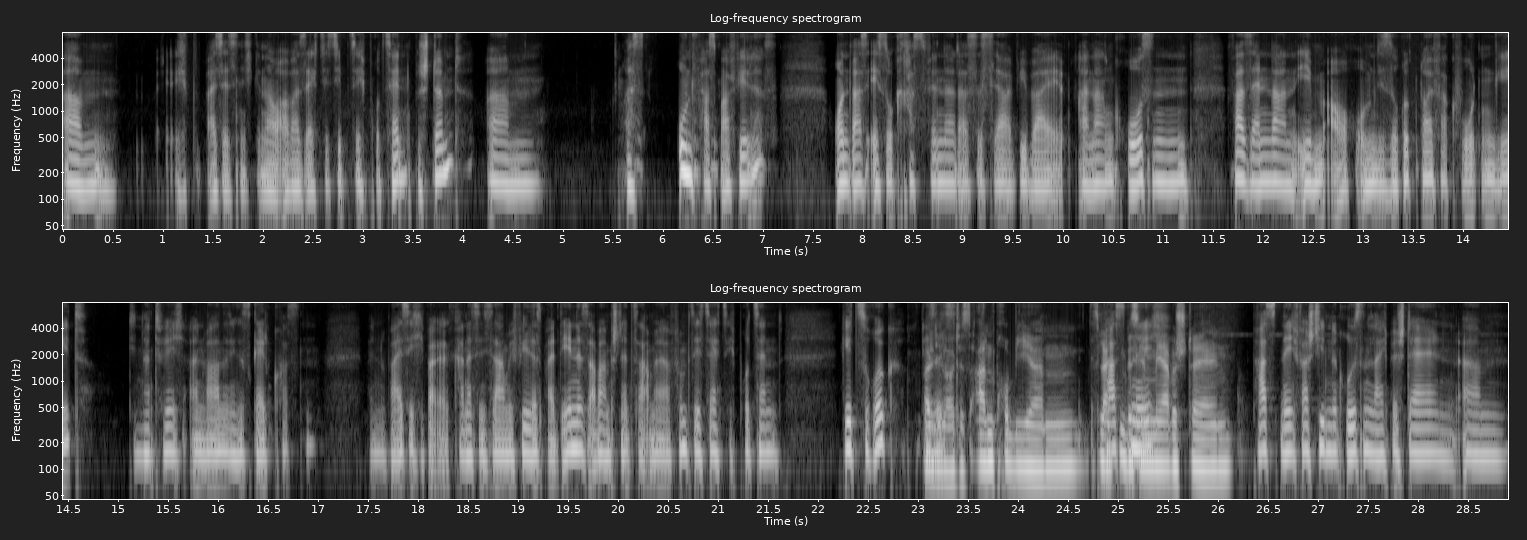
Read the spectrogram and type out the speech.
Ähm, ich weiß jetzt nicht genau, aber 60, 70 Prozent bestimmt, ähm, was unfassbar viel ist. Und was ich so krass finde, das ist ja wie bei anderen großen Versendern eben auch um diese Rückläuferquoten geht, die natürlich ein wahnsinniges Geld kosten. Wenn du weißt, ich kann jetzt nicht sagen, wie viel das bei denen ist, aber im Schnitt sagen wir ja 50, 60 Prozent geht zurück. Weil die Leute es anprobieren, vielleicht ein bisschen nicht, mehr bestellen. Passt nicht, verschiedene Größen leicht bestellen. Ähm,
